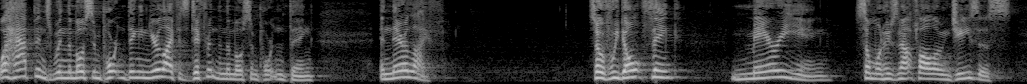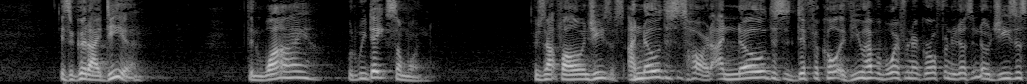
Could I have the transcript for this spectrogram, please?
What happens when the most important thing in your life is different than the most important thing in their life? So if we don't think marrying someone who's not following Jesus is a good idea, then why would we date someone who's not following Jesus? I know this is hard. I know this is difficult. If you have a boyfriend or girlfriend who doesn't know Jesus,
